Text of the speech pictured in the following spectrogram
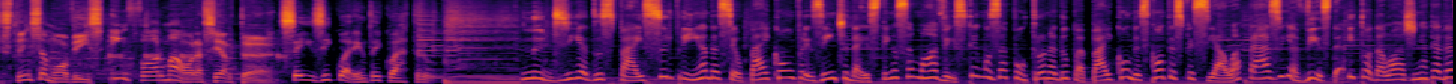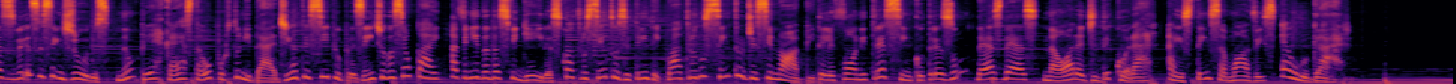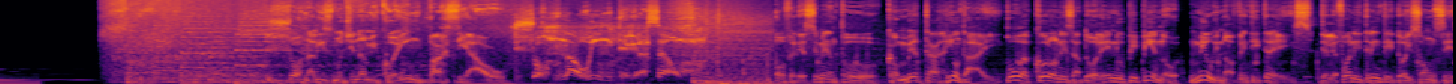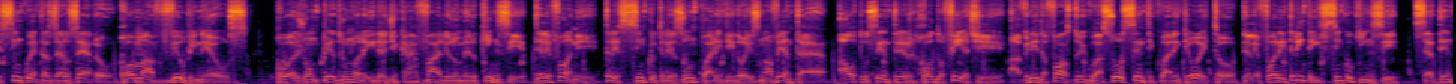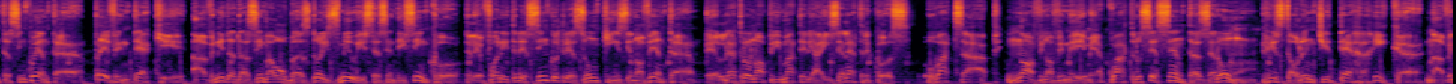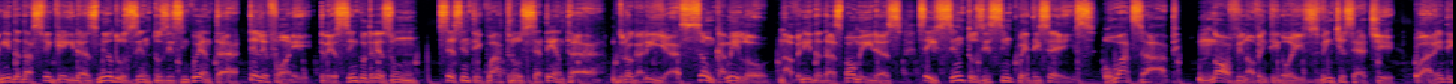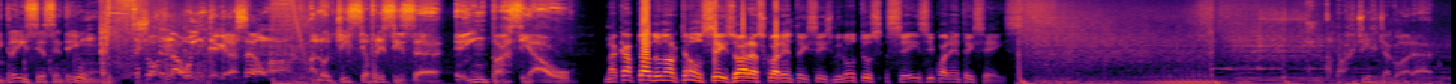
Extensa Móveis informa a hora certa. 6 e 44 no Dia dos Pais, surpreenda seu pai com o presente da Extensa Móveis. Temos a poltrona do papai com desconto especial a prazo e à vista. E toda loja em até 10 vezes sem juros. Não perca esta oportunidade e antecipe o presente do seu pai. Avenida das Figueiras, 434, no centro de Sinop. Telefone 3531 1010. Na hora de decorar, a Extensa Móveis é o lugar. Jornalismo dinâmico e imparcial. Jornal Integração. Oferecimento Cometa Hyundai. Rua Colonizador Enio Pipino, 1093. Telefone 3211 5000. Roma Viu Pneus. Rua João Pedro Moreira de Carvalho, número 15. Telefone 3531 4290. Auto Center Rodo Fiat. Avenida Foz do Iguaçu 148. Telefone 3515 7050. Preventec. Avenida das Embaúbas 2065. Telefone 3531 1590. Eletronop Materiais Elétricos. WhatsApp 99664 6001. Restaurante Terra Rica. Na Avenida das Figueiras 1250. Telefone 35 3531 6470. Drogaria São Camilo, na Avenida das Palmeiras, 656. WhatsApp 992 27 4361. Jornal Integração. A notícia precisa e imparcial. Na capital do Nortão, 6 horas 46 minutos, 6 e 46. A partir de agora.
